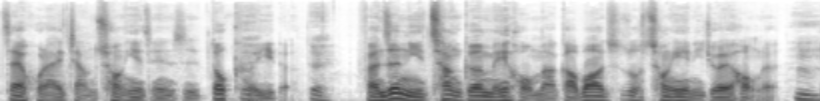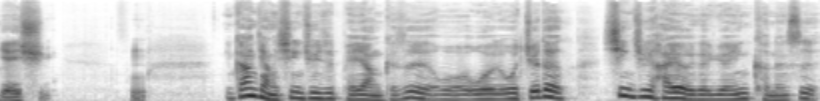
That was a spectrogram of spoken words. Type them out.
再回来讲创业这件事？都可以的。对。反正你唱歌没红嘛，搞不好做创业你就会红了。嗯，也许，嗯，你刚讲兴趣是培养，可是我我我觉得兴趣还有一个原因，可能是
